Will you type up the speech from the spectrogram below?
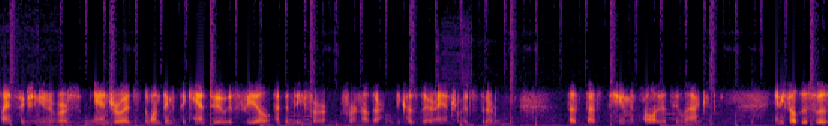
science fiction universe, androids the one thing that they can't do is feel empathy for for another because they're androids. They're that that's the human quality that they lack and he felt this was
